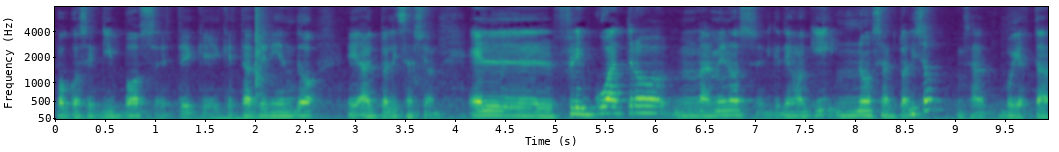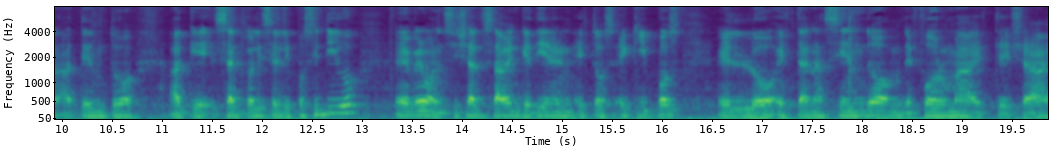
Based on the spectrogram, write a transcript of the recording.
pocos equipos este, que, está teniendo eh, actualización. El Flip 4, mm, al menos el que tengo aquí, no se actualizó. O sea, voy a estar atento a que se actualice el dispositivo. pero bueno, si ya saben que tienen estos equipos, lo están haciendo de forma este, ya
